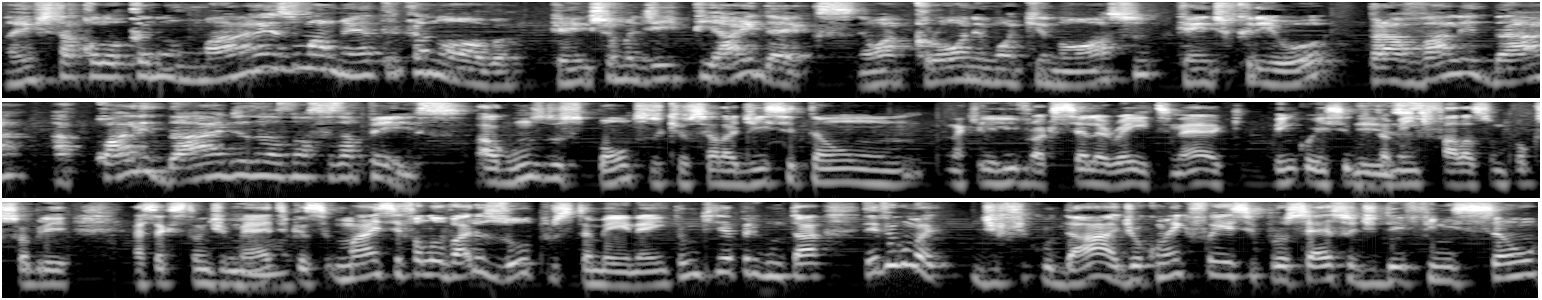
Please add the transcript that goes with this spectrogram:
a gente está colocando mais uma métrica nova, que a gente chama de API DEX. É um acrônimo aqui nosso que a gente criou para validar a qualidade das nossas APIs. Alguns dos pontos que o Sela disse estão naquele livro Accelerate, né? Bem conhecido Isso. também, que fala um pouco sobre essa questão de uhum. métricas, mas você falou vários outros também, né? Então eu queria perguntar: teve alguma dificuldade ou como é que foi esse processo de definição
